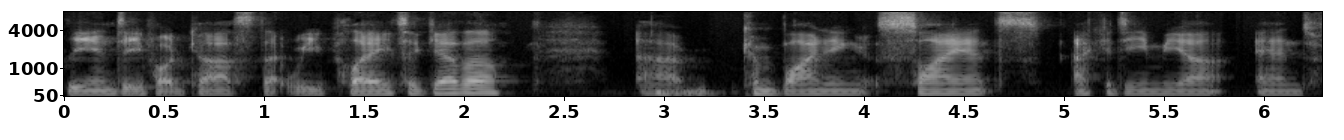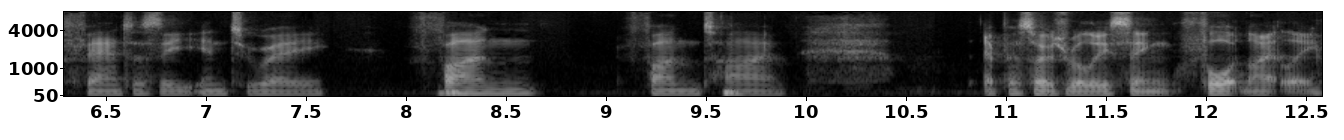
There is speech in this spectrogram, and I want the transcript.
D&D podcast that we play together, um, combining science, academia, and fantasy into a fun, fun time. Episodes releasing fortnightly.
